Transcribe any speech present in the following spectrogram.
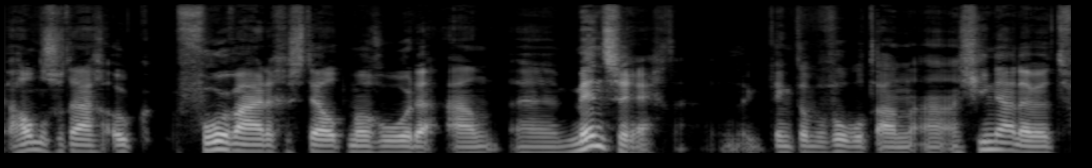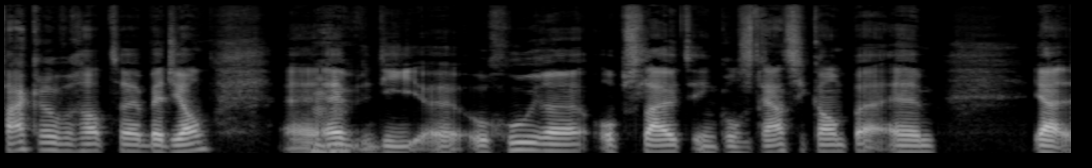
handelsverdragen ook voorwaarden gesteld mogen worden aan mensenrechten? Ik denk dan bijvoorbeeld aan, aan China, daar hebben we het vaker over gehad, uh, Bert-Jan. Mm Die uh, Oeigoeren opsluit in concentratiekampen. Um, ja,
